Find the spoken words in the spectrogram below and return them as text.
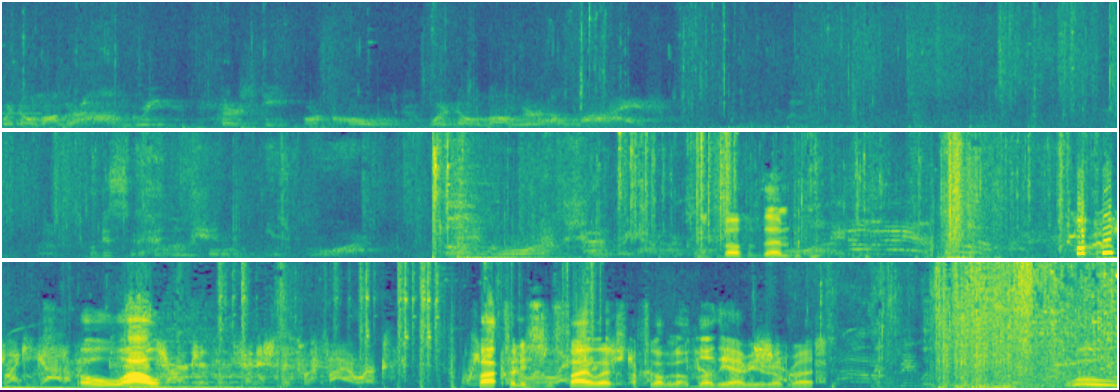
We're no longer hungry, thirsty, or cold. We're no longer alive. The solution is war. War will bring out our. Both of them. Looks like you got him. Oh wow. We Fi put a finish this little with fireworks. I forgot we got to blow the area up, right? Whoa!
